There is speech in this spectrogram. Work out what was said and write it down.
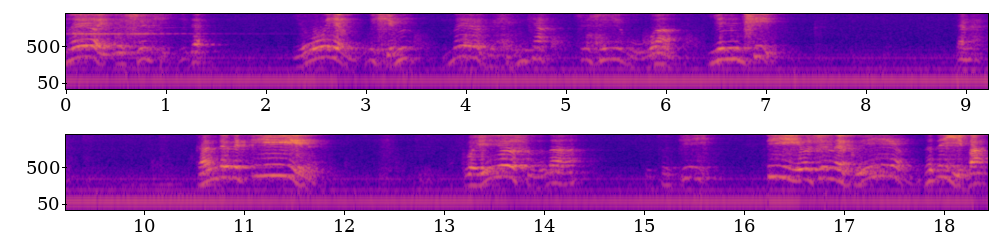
没有一个实体的，有影无形，没有个形象，这是一股啊阴气，在那。跟这个鸡呢，鬼又死了，就做鸡，地又是那鬼影子的一半，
